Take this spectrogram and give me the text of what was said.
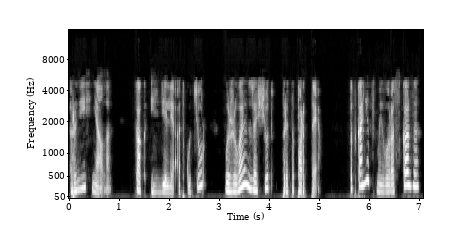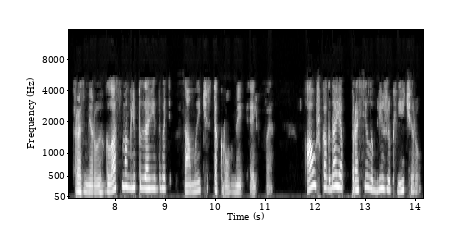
разъясняла, как изделия от кутюр выживают за счет претапорте. Под конец моего рассказа размеру их глаз могли позавидовать самые чистокровные эльфы. А уж когда я попросила ближе к вечеру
